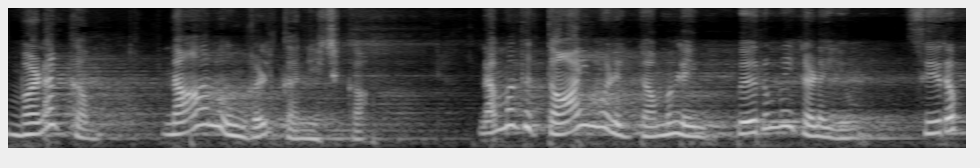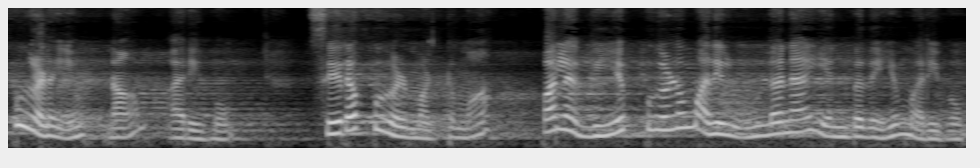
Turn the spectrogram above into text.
வணக்கம். நான் உங்கள் கனிஷ்கா. நமது தாய்மொழி தமிழின் பெருமைகளையும் சிறப்புகளையும் நாம் அறிவோம். சிறப்புகள் மட்டுமா? பல வியப்புகளும் அதில் உள்ளன என்பதையும் அறிவோம்.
